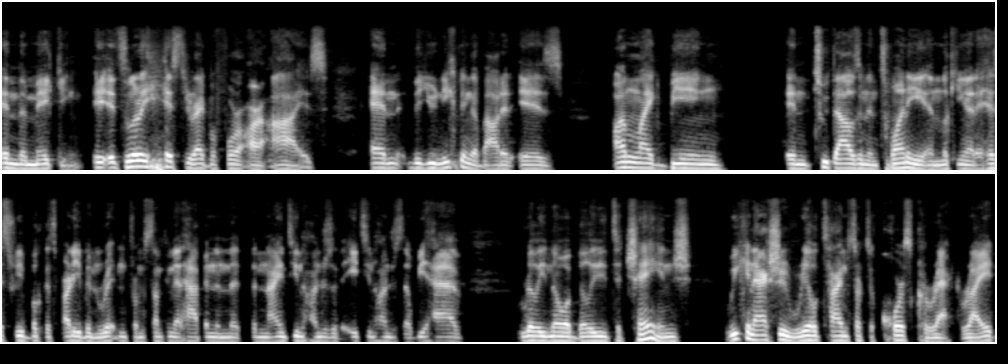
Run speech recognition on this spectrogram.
in the making. It's literally history right before our eyes. And the unique thing about it is unlike being in 2020 and looking at a history book that's already been written from something that happened in the, the 1900s or the 1800s that we have really no ability to change, we can actually real time start to course correct, right?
